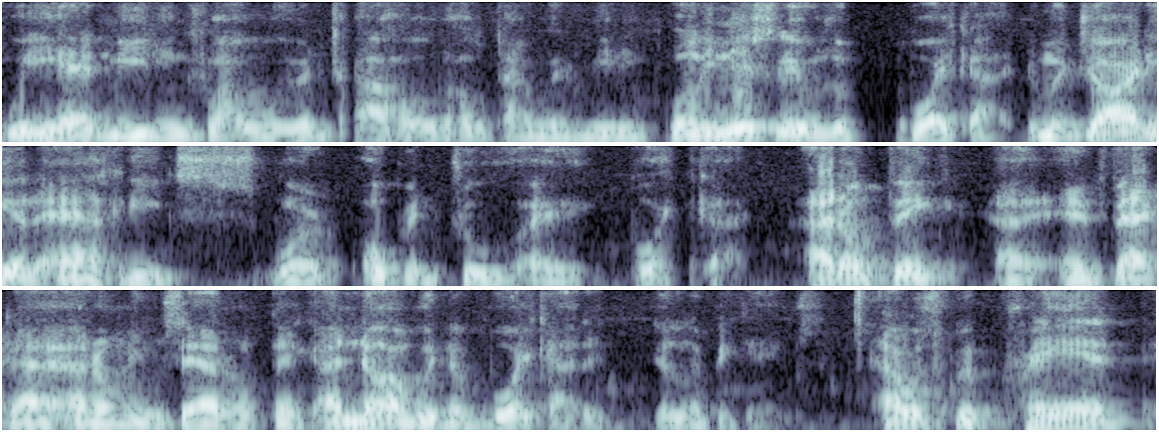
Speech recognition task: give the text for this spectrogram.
we had meetings while we were in Tahoe the whole time we were meeting. Well, initially it was a boycott. The majority of the athletes weren't open to a boycott. I don't think, uh, in fact, I, I, don't even say I don't think. I know I wouldn't have boycotted the Olympic Games. I was prepared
